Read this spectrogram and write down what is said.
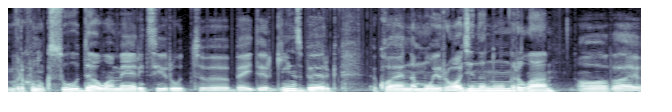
Vrhovnog suda u Americi Ruth uh, Bader Ginsberg, koja je na moj rođendan umrla ovaj, uh,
